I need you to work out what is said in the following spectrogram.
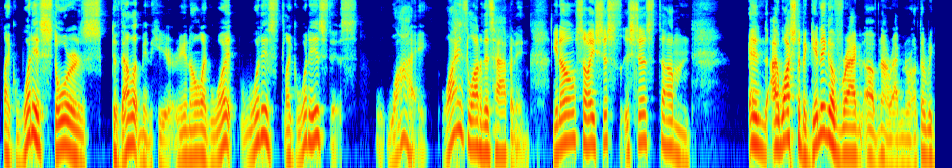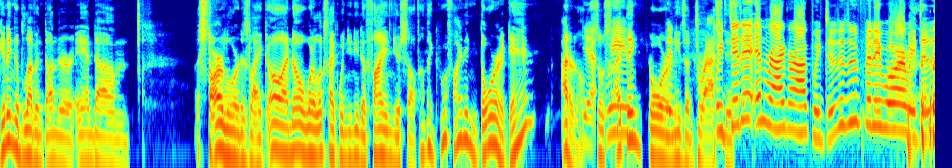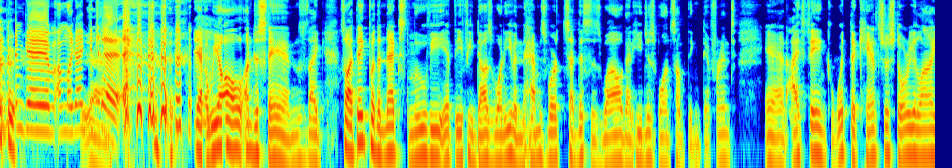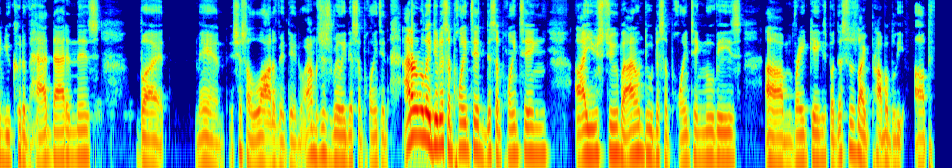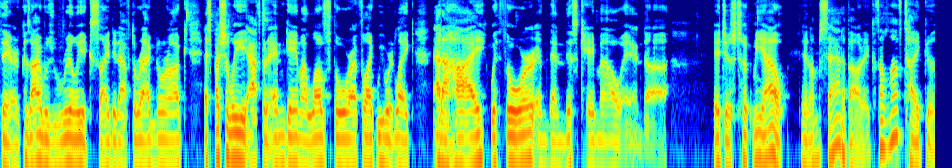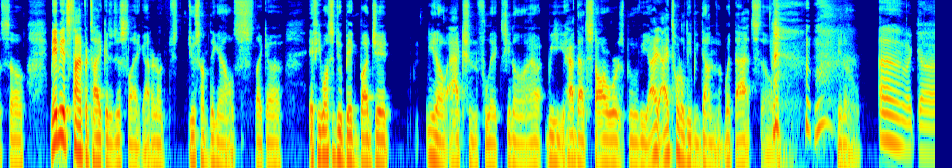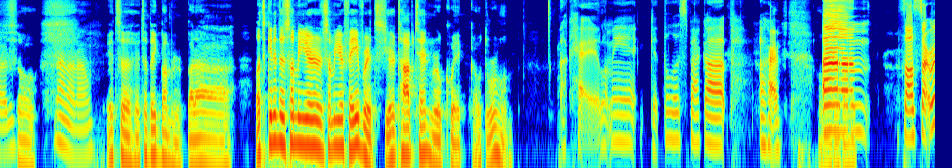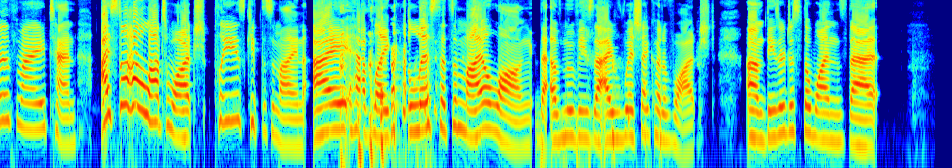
like what is Thor's development here? You know, like what what is like what is this? Why? Why is a lot of this happening? You know, so it's just it's just um and I watched the beginning of Rag of not Ragnarok, the beginning of Love and Thunder, and um Star Lord is like, Oh, I know what it looks like when you need to find yourself. I'm like, We're finding Thor again? I don't know. Yeah, so s- I we think Thor been- needs a drastic. We did it in Ragnarok. We did it in Infinity War. We did it in Game. I'm like, I get it. yeah, we all understand. Like, so I think for the next movie, if if he does one, even Hemsworth said this as well that he just wants something different. And I think with the cancer storyline, you could have had that in this, but man, it's just a lot of it. Dude, I'm just really disappointed. I don't really do disappointed, disappointing. I used to, but I don't do disappointing movies um rankings but this was like probably up there because i was really excited after ragnarok especially after Endgame. I love Thor. I feel like we were like at a high with Thor, and then this came out, and uh, it just took me out, and I'm sad about it because I love Taika. So maybe it's time for Taika to just like I don't know, do something else. Like uh if he wants to do big budget, you know, action flicks. You know, uh, we have that Star Wars movie. I I totally be done with that still. You know, oh my god. so I don't know. it's a it's a big bummer, but uh. Let's get into some of your some of your favorites, your top ten, real quick. Go through them. Okay, let me get the list back up. Okay. Um so I'll start with my 10. I still have a lot to watch. Please keep this in mind. I have like a list that's a mile long that of movies that I wish I could have watched. Um these are just the ones that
